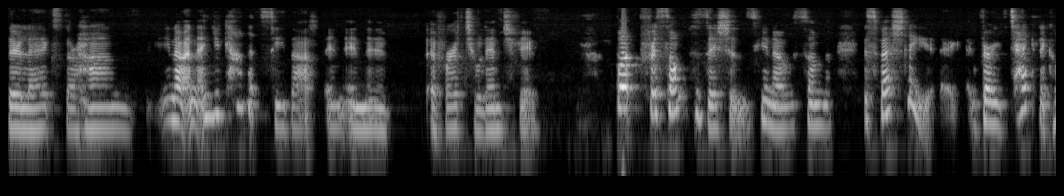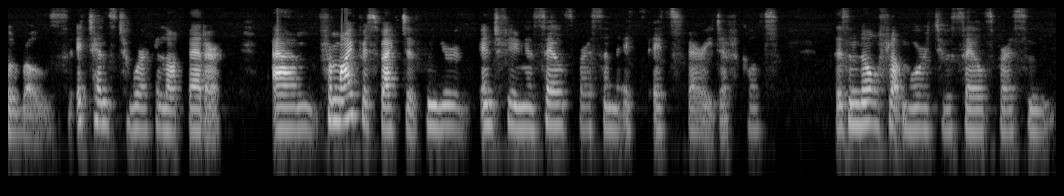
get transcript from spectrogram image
their legs, their hands, you know, and, and you cannot see that in, in a, a virtual interview. But for some positions, you know, some especially uh, very technical roles, it tends to work a lot better. Um, from my perspective, when you're interviewing a salesperson, it's it's very difficult. There's an awful lot more to a salesperson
